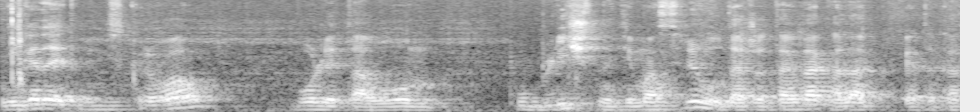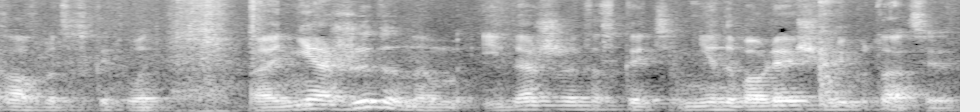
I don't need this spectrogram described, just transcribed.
никогда этого не скрывал, более того, он публично демонстрировал даже тогда, когда это казалось бы, так сказать, вот, э, неожиданным и даже, так сказать, не добавляющим репутации.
